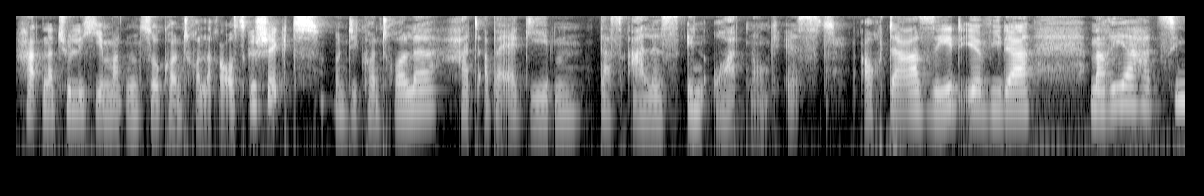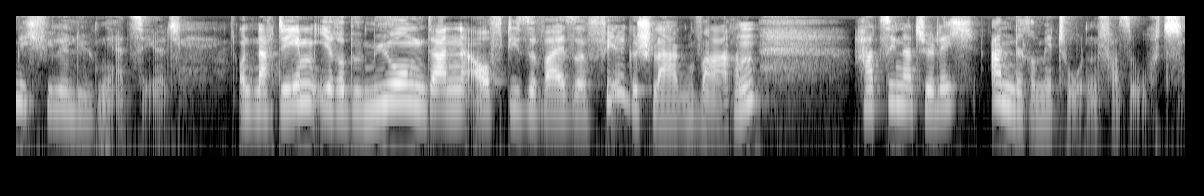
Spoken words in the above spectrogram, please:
hat natürlich jemanden zur Kontrolle rausgeschickt und die Kontrolle hat aber ergeben, dass alles in Ordnung ist. Auch da seht ihr wieder, Maria hat ziemlich viele Lügen erzählt. Und nachdem ihre Bemühungen dann auf diese Weise fehlgeschlagen waren, hat sie natürlich andere Methoden versucht.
